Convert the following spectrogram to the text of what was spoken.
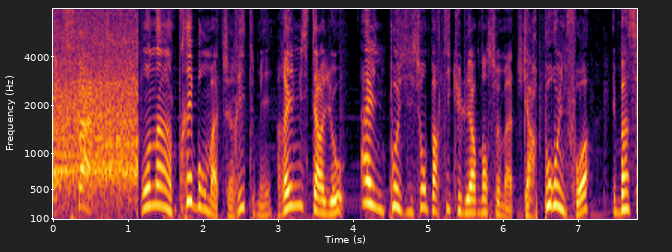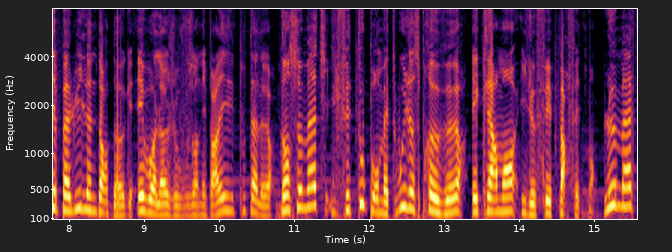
at Stacked. On a un très bon match rythmé. Rey Mysterio a une position particulière dans ce match, car pour une fois, et eh ben c'est pas lui l'underdog. Et voilà, je vous en ai parlé tout à l'heure. Dans ce match, il fait tout pour mettre Will Ospreay over et clairement, il le fait parfaitement. Le match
